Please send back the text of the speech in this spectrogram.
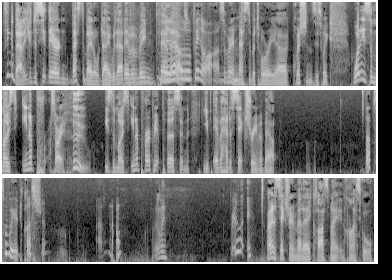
think about it. You could just sit there and masturbate all day without ever being found out. Moving on. It's a very masturbatory uh, questions this week. What is the most inappro- sorry, who is the most inappropriate person you've ever had a sex dream about? That's a weird question. I don't know. Really? Really? I had a sex dream about a classmate in high school.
